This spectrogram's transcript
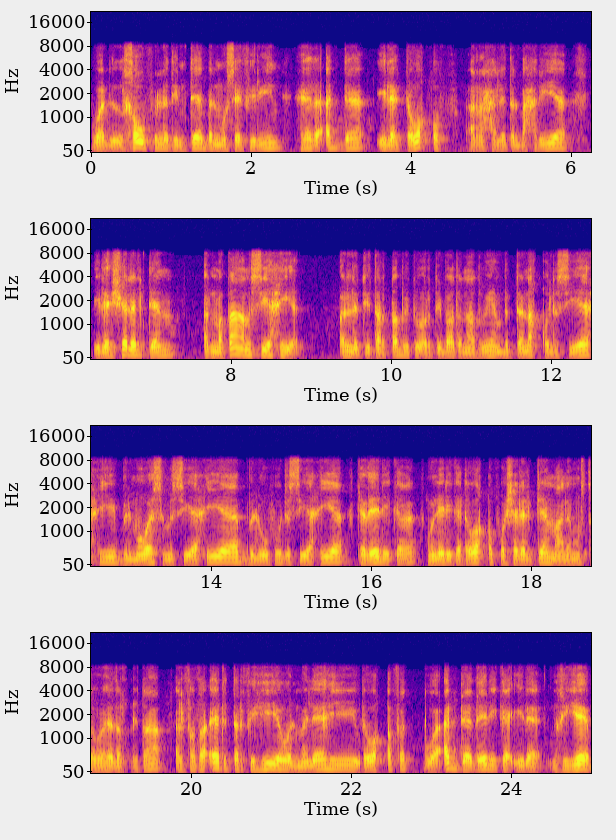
والخوف الذي انتاب المسافرين. هذا أدى إلى توقف الرحلات البحرية إلى شلل تام. المطاعم السياحية التي ترتبط ارتباطا عضويا بالتنقل السياحي بالمواسم السياحية بالوفود السياحية. كذلك هنالك توقف وشلل تام على مستوى هذا القطاع. الفضاءات الترفيهية والملاهي توقفت وأدى ذلك إلى غياب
